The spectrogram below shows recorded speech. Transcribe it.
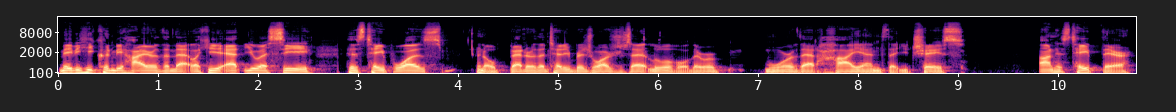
maybe he couldn't be higher than that. Like he at USC, his tape was, you know, better than Teddy Bridgewater's at Louisville. There were more of that high end that you chase on his tape there.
